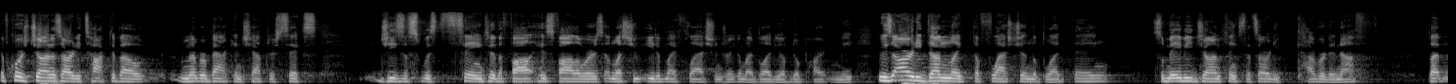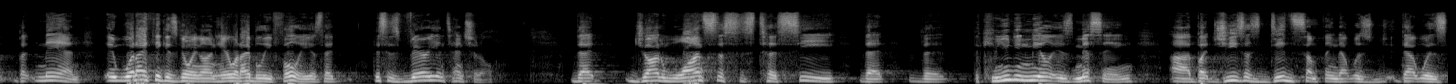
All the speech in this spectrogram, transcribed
Of course, John has already talked about, remember back in chapter 6, Jesus was saying to the, his followers, Unless you eat of my flesh and drink of my blood, you have no part in me. He's already done like the flesh and the blood thing. So maybe John thinks that's already covered enough. But, but man, what I think is going on here, what I believe fully, is that this is very intentional. That John wants us to see that the, the communion meal is missing, uh, but Jesus did something that was, that was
